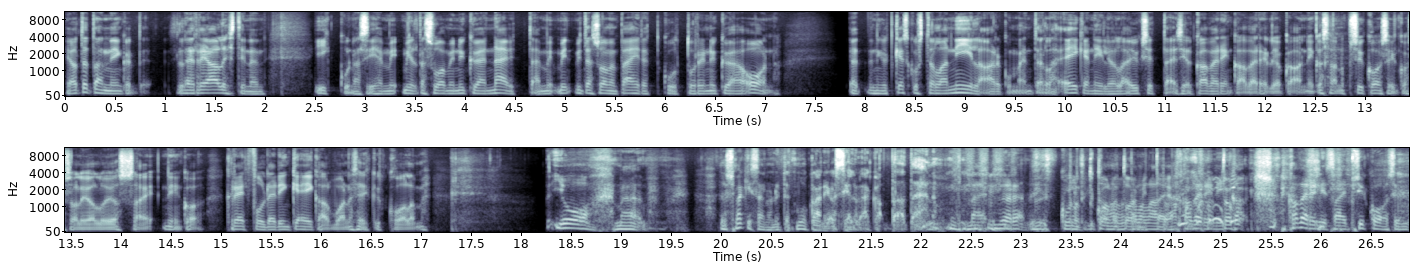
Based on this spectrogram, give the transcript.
ja otetaan niin kuin, realistinen ikkuna siihen, miltä Suomi nykyään näyttää, mitä Suomen päihdekulttuuri nykyään on ja niin kuin keskustellaan niillä argumenteilla, eikä niillä olla yksittäisillä kaverin kaverilla, joka on niin kuin saanut psykoosin, kun se oli ollut jossain niin kuin Grateful Deadin keikalla vuonna 1973. Joo, mä, jos mäkin sanon nyt, että mukaan ei ole selvää kantaa tähän. Mä ymmärrän, siis kaverini, kaverini sai psykoosin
